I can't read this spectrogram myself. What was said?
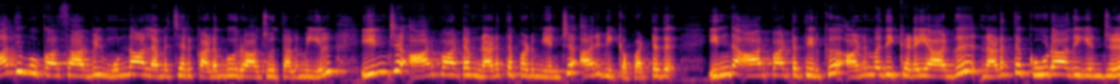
அதிமுக சார்பில் முன்னாள் அமைச்சர் கடம்பூர் ராஜு தலைமையில் இன்று ஆர்ப்பாட்டம் நடத்தப்படும் என்று அறிவிக்கப்பட்டது. இந்த ஆர்ப்பாட்டத்திற்கு அனுமதி கிடையாது நடத்தக்கூடாது என்று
